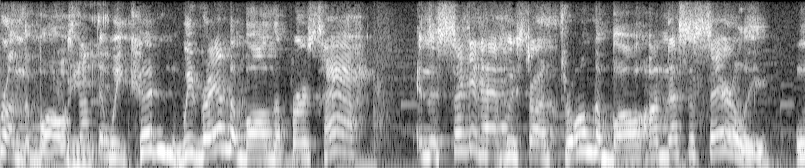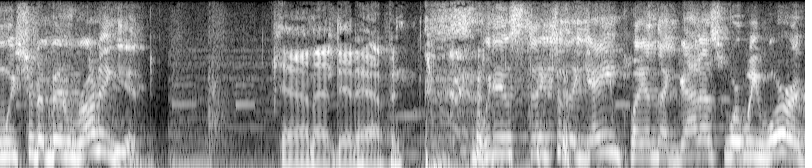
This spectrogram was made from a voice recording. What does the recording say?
run the ball. It's not that we couldn't. We ran the ball in the first half. In the second half, we started throwing the ball unnecessarily when we should have been running it. Yeah, that did happen. we didn't stick to the game plan that got us where we were,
